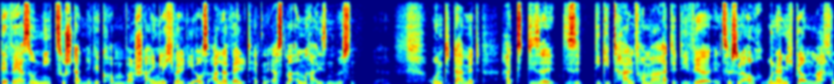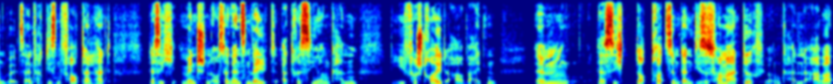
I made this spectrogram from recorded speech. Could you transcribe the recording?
Der wäre so nie zustande gekommen, wahrscheinlich, weil die aus aller Welt hätten erstmal anreisen müssen. Ja. Und damit hat diese, diese digitalen Formate, die wir inzwischen auch unheimlich gern machen, weil es einfach diesen Vorteil hat, dass ich Menschen aus der ganzen Welt adressieren kann, die verstreut arbeiten, ähm, dass ich dort trotzdem dann dieses Format durchführen kann. Aber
